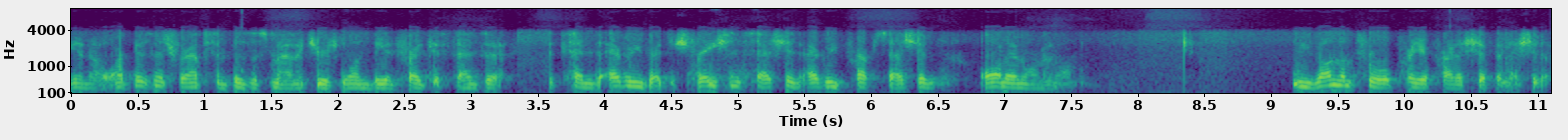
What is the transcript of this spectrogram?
You know, our business reps and business managers, one being Fred Costanza, attend every registration session, every prep session, on and on and on. We run them through a pre-apprenticeship initiative.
